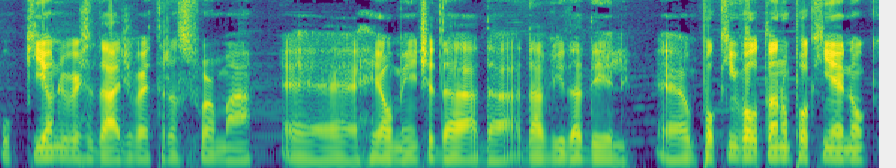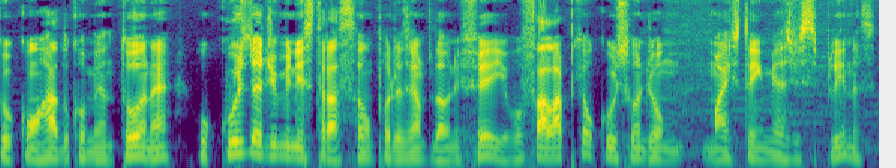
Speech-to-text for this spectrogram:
o que a universidade vai transformar é, realmente da, da, da, vida dele. É, um pouquinho voltando um pouquinho aí no que o Conrado comentou, né? O curso de administração, por exemplo, da Unifei, eu vou falar porque é o curso onde eu mais tenho minhas disciplinas.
